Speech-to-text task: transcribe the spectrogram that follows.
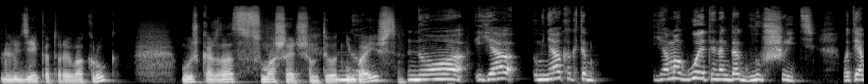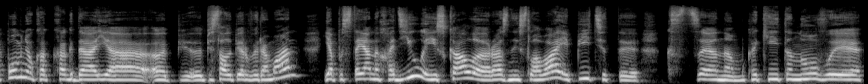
людей, которые вокруг, будешь казаться сумасшедшим. Ты вот но, не боишься? Но я, у меня как-то я могу это иногда глушить. Вот я помню, как когда я э, писала первый роман, я постоянно ходила и искала разные слова, эпитеты к сценам, какие-то новые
